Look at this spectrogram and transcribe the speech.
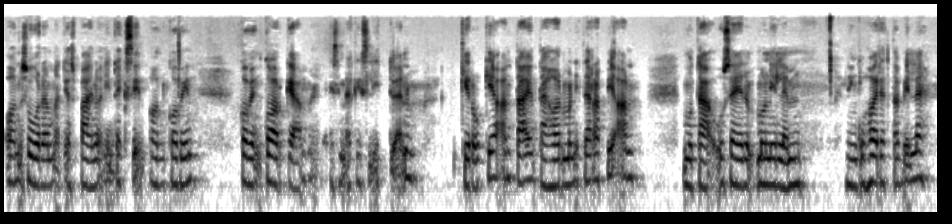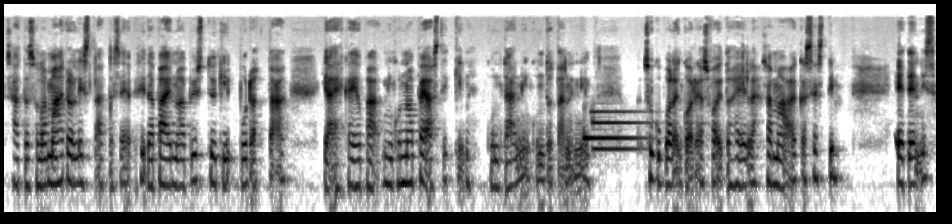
on suuremmat, jos painoindeksi on kovin, kovin korkea, esimerkiksi liittyen kirurgiaan tai, tai hormoniterapiaan. Mutta usein monille niin kuin hoidettaville saattaisi olla mahdollista, että se, sitä painoa pystyykin pudottaa ja ehkä jopa niin kuin nopeastikin, kun tämä niin kuin, tota, niin, sukupuolen korjaushoito heillä samaaikaisesti etenisi.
